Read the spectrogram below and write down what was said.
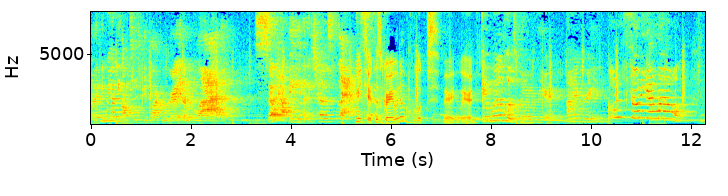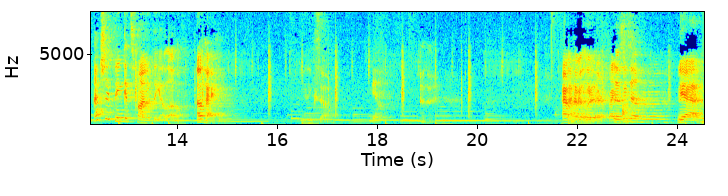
And I think we had the option to do black and gray, and I'm glad. So happy that we chose that. Me too, because gray would have looked very weird. It would have looked very weird. I agree. Oh, it's so yellow. I actually think it's fun with the yellow. Okay. I think so? Yeah. Okay. I haven't learned. Right? Yeah.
